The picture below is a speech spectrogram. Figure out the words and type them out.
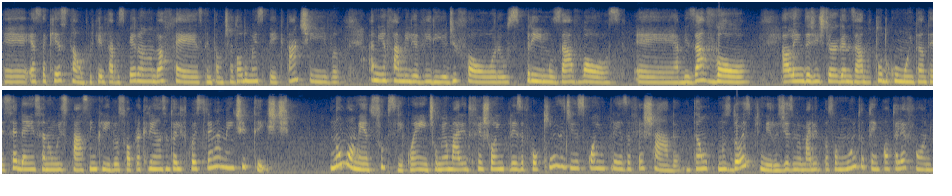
é, essa questão, porque ele estava esperando a festa, então tinha toda uma expectativa. A minha família viria de fora, os primos, avós, é, a bisavó. Além da gente ter organizado tudo com muita antecedência, num espaço incrível só para criança, então ele ficou extremamente triste. No momento subsequente, o meu marido fechou a empresa, ficou 15 dias com a empresa fechada. Então, nos dois primeiros dias, meu marido passou muito tempo ao telefone,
